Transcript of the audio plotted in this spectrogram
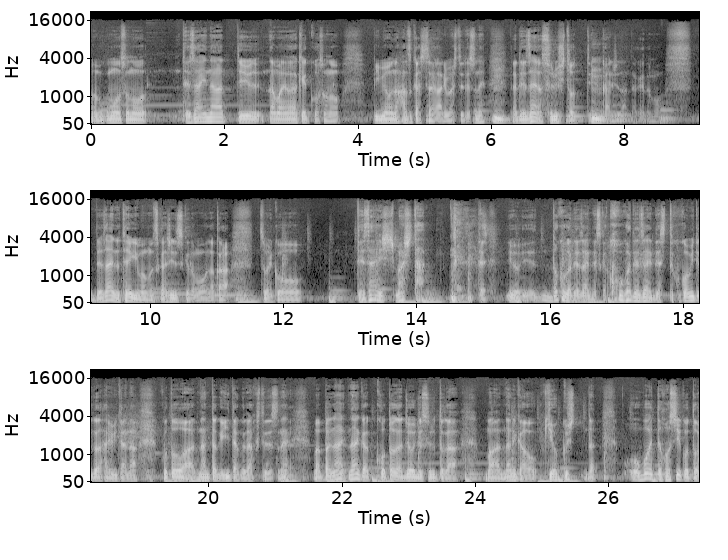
まあ、僕もそのデザイナーっていう名前は結構その微妙な恥ずかしさがありましてですね、うん、デザインをする人っていう感じなんだけども、うん、デザインの定義も難しいですけども。だからつまりこうデザインしました。ってどこがデザインですか？ここがデザインですってここを見てくださいみたいなことは何となく言いたくなくてですね、まあ、やっぱり何かことが成就するとか、まあ、何かを記憶し覚えてほしいことを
